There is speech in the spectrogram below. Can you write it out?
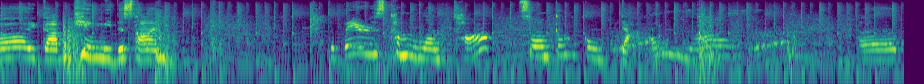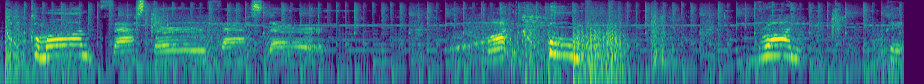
Oh, you gotta king me this time. The bear is coming on top, so I'm gonna go down now. Uh, come on, faster, faster. Come on, boom. Run. Okay,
